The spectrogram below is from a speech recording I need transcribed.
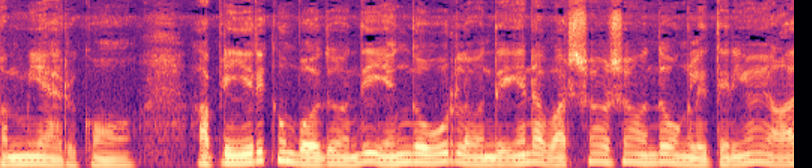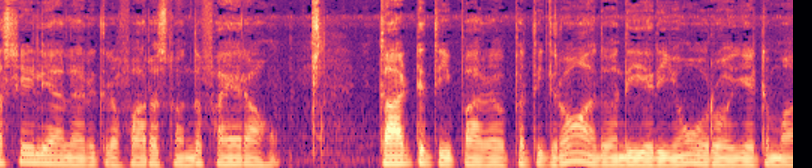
கம்மியாக இருக்கும். அப்படி இருக்கும்போது வந்து எங்கள் ஊரில் வந்து ஏன்னா வருஷம் வருஷம் வந்து உங்களுக்கு தெரியும் ஆஸ்திரேலியாவில் இருக்கிற ஃபாரஸ்ட் வந்து ஃபயர் ஆகும். காட்டு தீ ப பற்றிக்கிறோம் அது வந்து எரியும். ஒரு எட்டு மா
